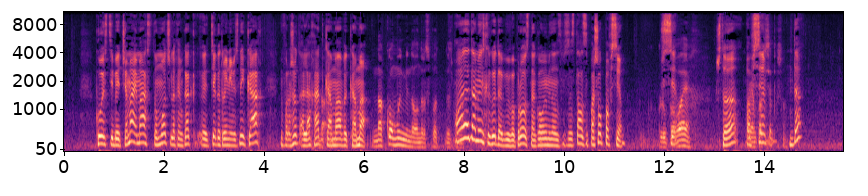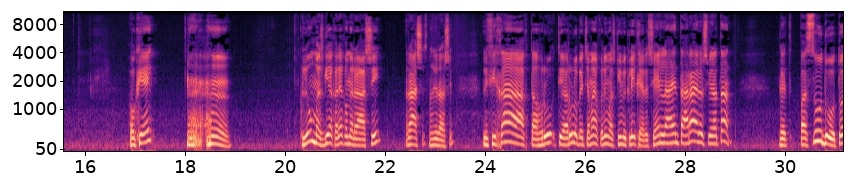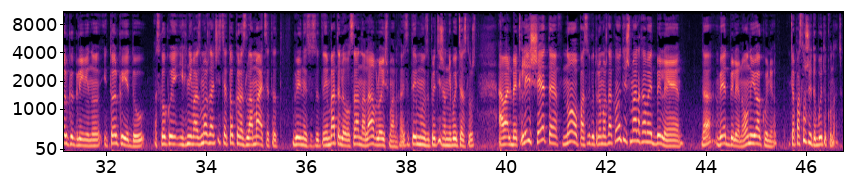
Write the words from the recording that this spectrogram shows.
Кости бет шамай, мах стумот шлахем, как э, те, которые не весны, как Мифарашот аляхат кама в кама. На ком именно он расплат... А там есть какой-то вопрос, на ком именно он остался. Пошел по всем. Групповая. Что? По Прям по всем? всем пошел? Да. Окей. Клюм машгиах алех омер Раши. Раши, смотри Раши. Лифихах тиарулу бечамай хулим ашким виклей херес, шейн лаэн тара элю швиратан. Говорит, посуду только глиняную и только еду, поскольку их невозможно очистить, а только разломать этот глиняный сосуд. Им Имбата леусран алав лоишмалха. Если ты ему запретишь, он не будет тебя слушать. А вальбекли шетев, но посуду, которую можно окунуть, ишмалха вет билен. Да, вет билен, он ее окунет. Тебя послушает и будет окунать.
